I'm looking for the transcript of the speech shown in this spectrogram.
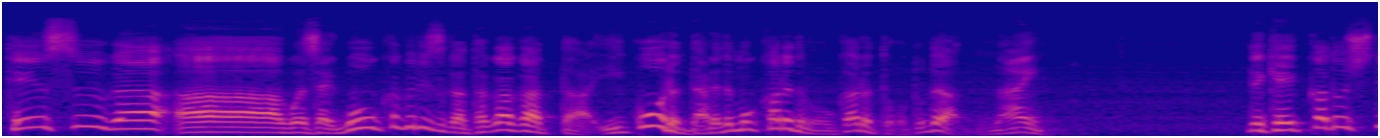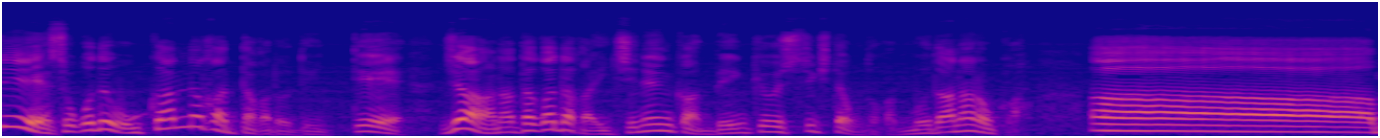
点数があごめんなさい合格率が高かったイコール誰でも彼でも受かるってことではない。で結果としてそこで受かんなかったからといってじゃああなた方が1年間勉強してきたことが無駄なのかあ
